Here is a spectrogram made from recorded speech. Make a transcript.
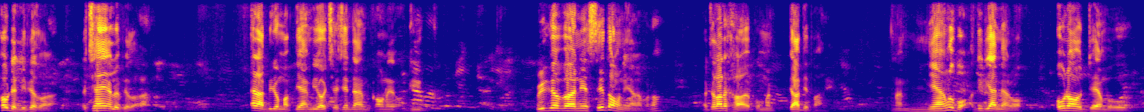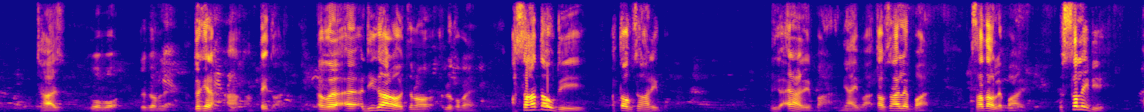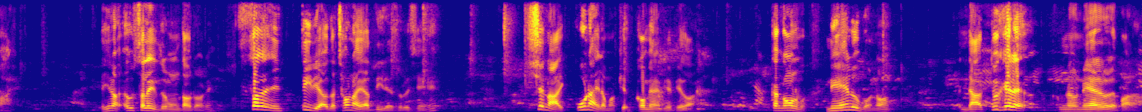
ဟုတ်တယ်လေးဖြစ်သွားတာတချမ်းရဲ့လို့ဖြစ်သွားတာအဲ့ဒါပြီးတော့မှပြန်ပြီးတော့ချက်ချင်းတန်းကောင်းတဲ့ဒီ recover နဲ့စေးတောင်းနေရတာပေါ့နော်တလားတစ်ခါပုံမှန်ပြပြပါတယ်မြန်လို့ပေါ့အတိအကျမြန်တော့အုံတော့ဒမ်ကိုဒါဟိုပေါ့ဘယ်လိုပြောမလဲတွေ့ခဲ့တာအာတိတ်သွားတယ်အခုအဓိကတော့ကျွန်တော်ဘယ်လိုကောမလဲအစားတောက်တွေအတောက်စားတွေပေါ့ဒီကအဲ့ဒါတွေပါအများကြီးပါအတောက်စားလည်းပါတယ်အစားတောက်လည်းပါတယ်ဆက်လိုက်တွေပါတယ် အရင်တော့အခုဆက်လိုက်တွေတော့မတောက်တော့တယ်ဆက်လိုက်တိတယ်အောင်6နာရီတိတယ်ဆိုလို့ရှိရင်7နာရီ9နာရီလောက်မှဖြစ်ကောင်းမြန်ဖြစ်ဖြစ်သွားတယ်ကန်းကောင်းလို့ပေါ့နည်းလို့ပေါ့နော်ဒါတွေ့ခဲ့တဲ့နည်းလို့လည်းပါတာ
